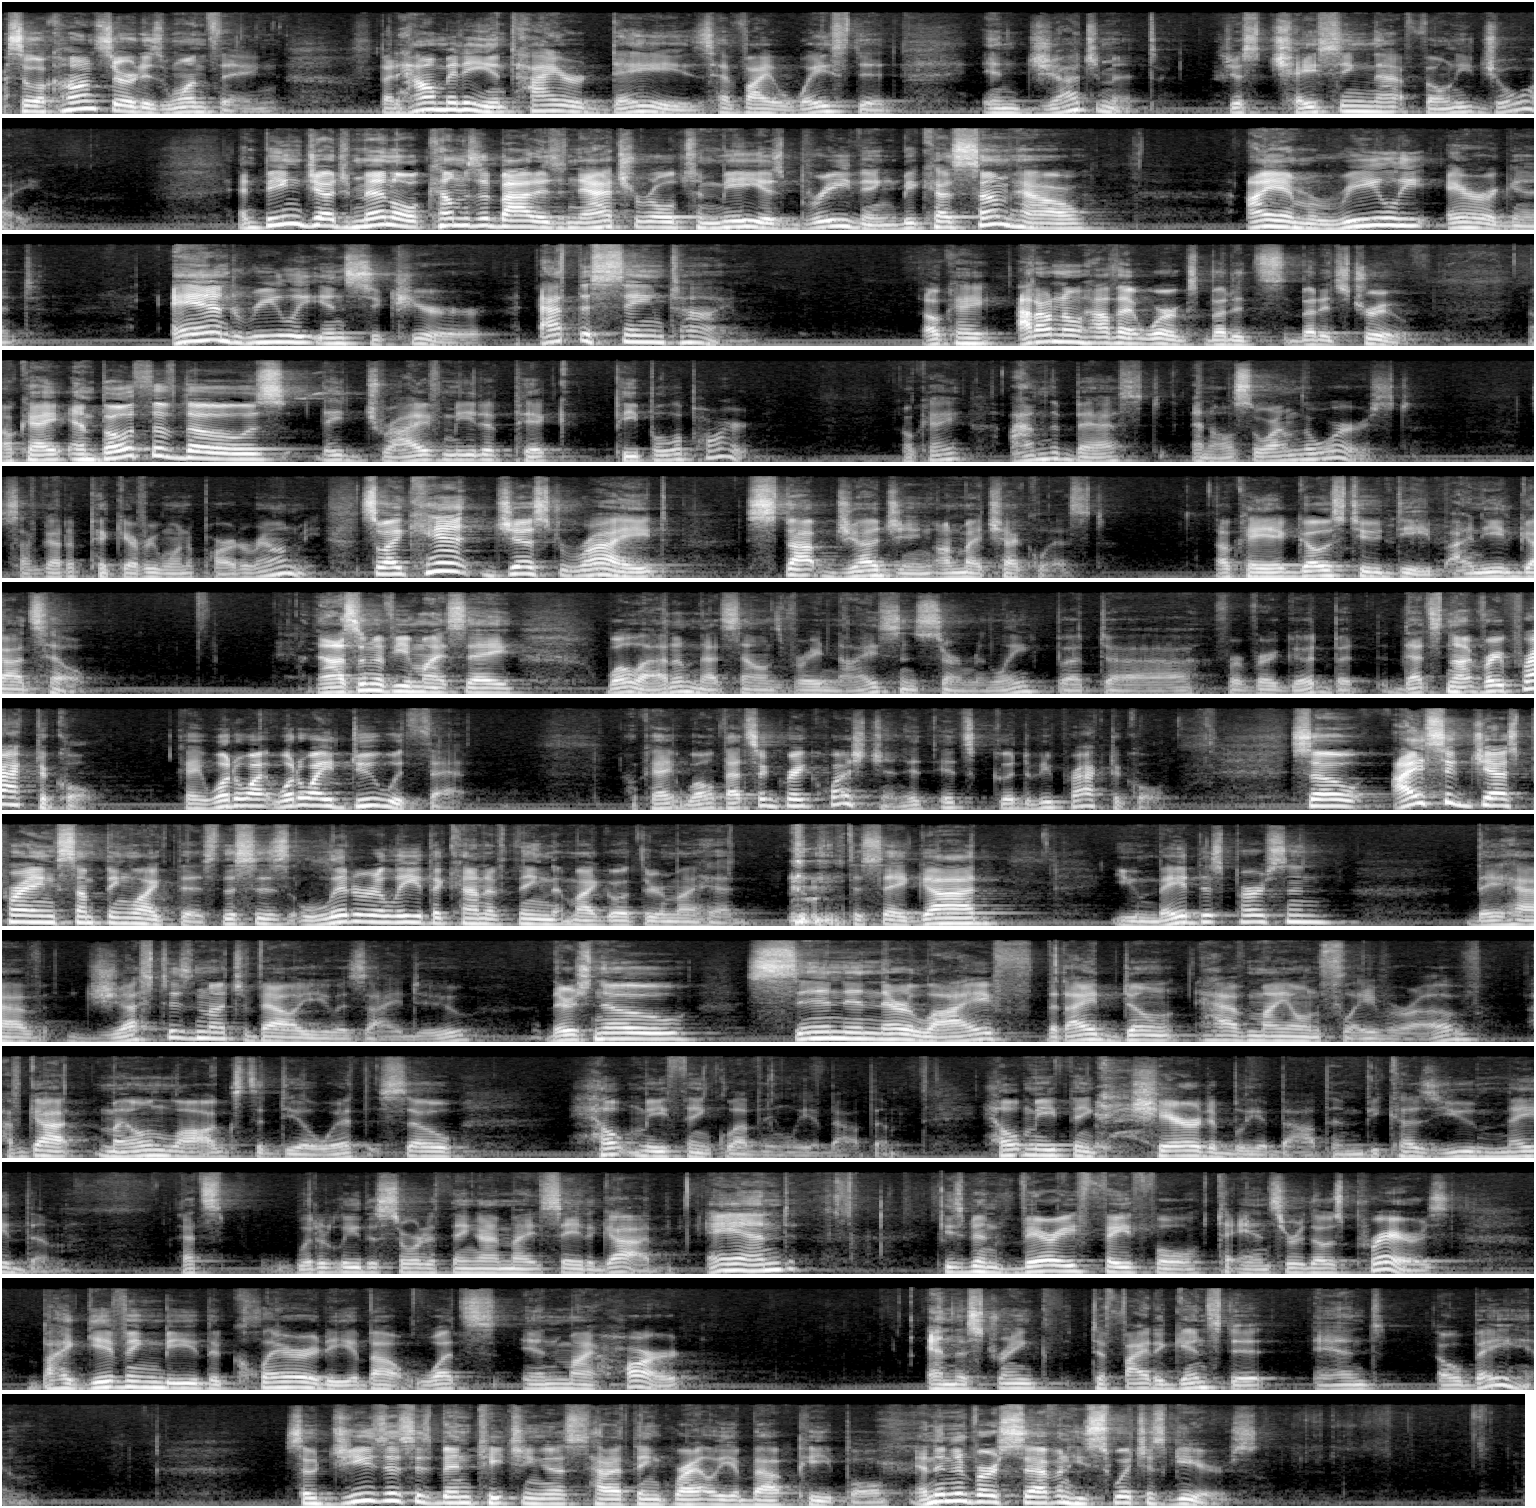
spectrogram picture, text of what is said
So a concert is one thing, but how many entire days have I wasted in judgment, just chasing that phony joy? And being judgmental comes about as natural to me as breathing because somehow I am really arrogant and really insecure at the same time. Okay? I don't know how that works, but it's but it's true. Okay? And both of those they drive me to pick people apart. Okay? I'm the best and also I'm the worst. So I've got to pick everyone apart around me. So I can't just write stop judging on my checklist. Okay, it goes too deep. I need God's help. Now, some of you might say, well, Adam, that sounds very nice and sermonly, but uh, very good, but that's not very practical. Okay, what do I what do I do with that? Okay, well, that's a great question. It, it's good to be practical. So I suggest praying something like this. This is literally the kind of thing that might go through my head to say, God, you made this person. They have just as much value as I do. There's no sin in their life that I don't have my own flavor of. I've got my own logs to deal with, so help me think lovingly about them. Help me think charitably about them because you made them. That's literally the sort of thing I might say to God. And He's been very faithful to answer those prayers by giving me the clarity about what's in my heart and the strength to fight against it and obey Him. So Jesus has been teaching us how to think rightly about people. And then in verse 7, he switches gears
